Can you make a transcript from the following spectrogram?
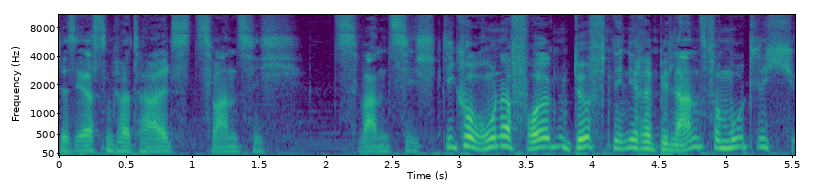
des ersten Quartals 2020. Die Corona-Folgen dürften in ihrer Bilanz vermutlich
